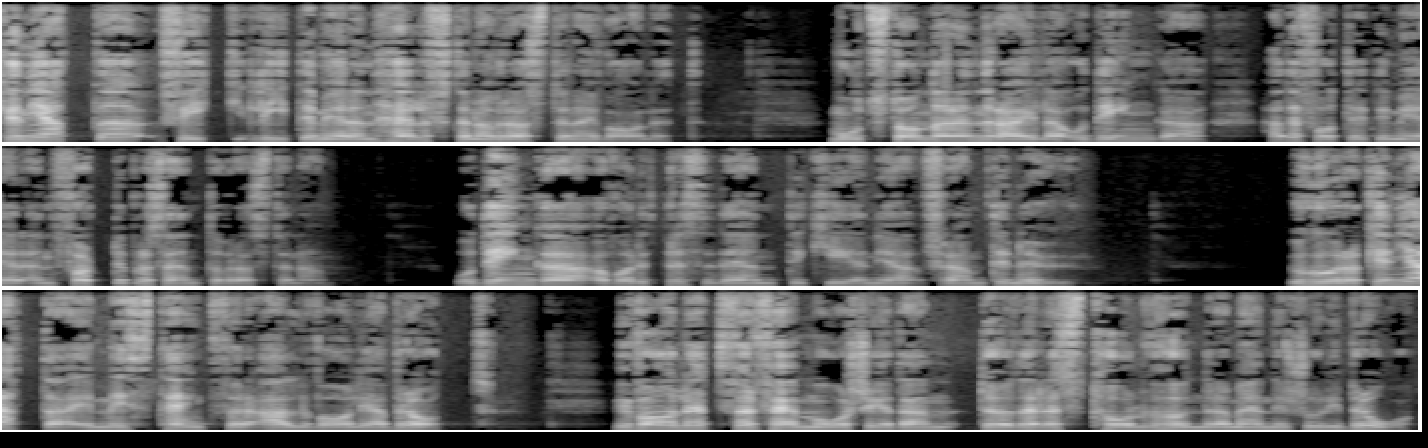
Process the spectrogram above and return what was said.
Kenyatta fick lite mer än hälften av rösterna i valet. Motståndaren Raila Odinga hade fått lite mer än 40 procent av rösterna. Odinga har varit president i Kenya fram till nu. Uhuru Kenyatta är misstänkt för allvarliga brott. Vid valet för fem år sedan dödades 1200 människor i bråk.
